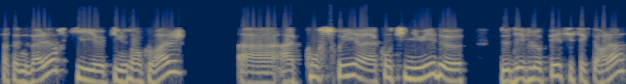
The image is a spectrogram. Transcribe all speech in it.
certaines valeurs qui, euh, nous encouragent à, construire et à continuer de, développer ces secteurs-là.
